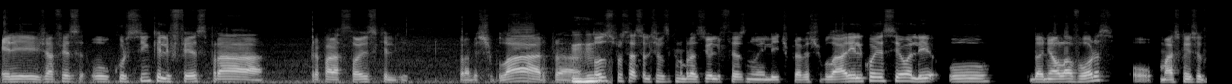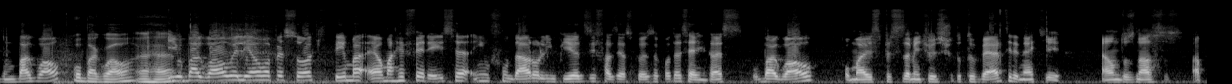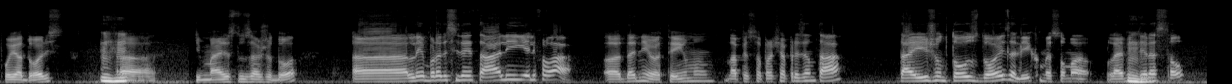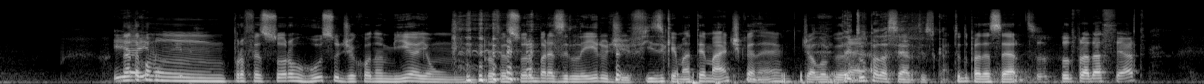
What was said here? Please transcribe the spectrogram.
ele já fez o cursinho que ele fez para preparações que ele para vestibular, para uhum. todos os processos seletivos aqui no Brasil, ele fez no Elite para vestibular e ele conheceu ali o Daniel Lavouras, ou mais conhecido como Bagual. O Bagual, uhum. E o Bagual, ele é uma pessoa que tem uma, é uma referência em fundar Olimpíadas e fazer as coisas acontecerem. Então, o Bagual, ou mais precisamente o Instituto Verteri, né, que é um dos nossos apoiadores, uhum. uh, que mais nos ajudou, uh, lembrou desse detalhe e ele falou, ah, uh, Daniel, eu tenho uma, uma pessoa para te apresentar. Daí juntou os dois ali, começou uma leve uhum. interação. E Nada aí, como um professor russo de economia e um professor brasileiro de física e matemática, né? Dialogando. Tem tudo para dar certo isso, cara. Tudo para dar certo. Tudo, tudo para dar certo.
